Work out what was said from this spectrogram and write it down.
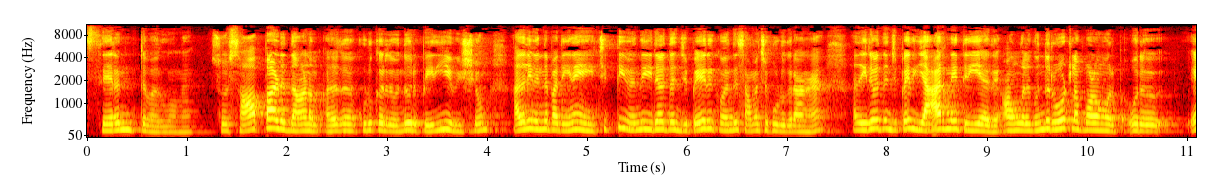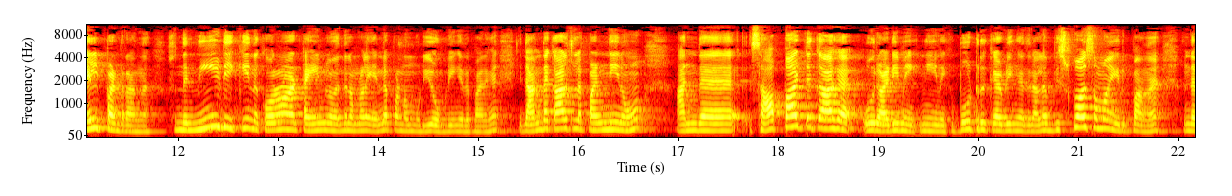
சிறந்துட்டு வருவாங்க. ஸோ சாப்பாடு தானம் அதாவது கொடுக்கறது வந்து ஒரு பெரிய விஷயம். அதுலேயும் வந்து பார்த்தீங்கன்னா என் சித்தி வந்து இருபத்தஞ்சு பேருக்கு வந்து சமைச்சு கொடுக்குறாங்க. அந்த இருபத்தஞ்சு பேர் யாருன்னே தெரியாது. அவங்களுக்கு வந்து ரோட்டில் போனவங்க ஒரு ஒரு ஹெல்ப் பண்ணுறாங்க ஸோ இந்த நீடிக்கு இந்த கொரோனா டைமில் வந்து நம்மளால் என்ன பண்ண முடியும் அப்படிங்கிற பாருங்க. இது அந்த காலத்தில் பண்ணினோம். அந்த சாப்பாட்டுக்காக ஒரு அடிமை நீ எனக்கு போட்டிருக்க அப்படிங்கிறதுனால விசுவாசமாக இருப்பாங்க. அந்த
